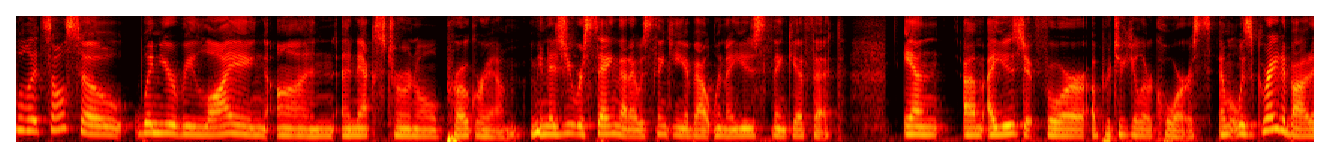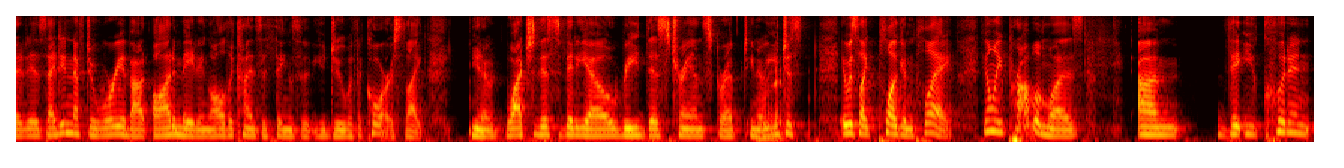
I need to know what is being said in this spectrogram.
Well, it's also when you're relying on an external program. I mean, as you were saying that, I was thinking about when I used Thinkific, and um, I used it for a particular course. And what was great about it is I didn't have to worry about automating all the kinds of things that you do with a course, like you know, watch this video, read this transcript. You know, you just it was like plug and play. The only problem was um, that you couldn't,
